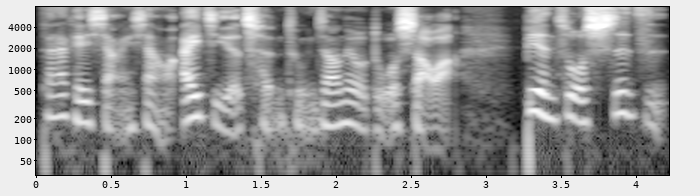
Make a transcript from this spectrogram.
大家可以想一下哦，埃及的尘土，你知道那有多少啊？变作狮子，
